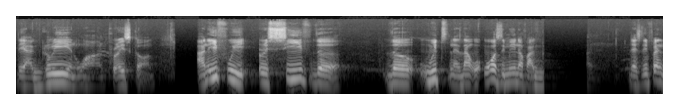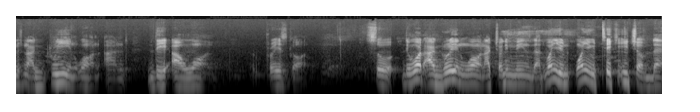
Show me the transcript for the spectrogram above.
they agree in one. Praise God. And if we receive the, the witness, now what's the meaning of agree? There's a difference between agree in one and they are one. Praise God. So the word agree in one actually means that when you, when you take each of them,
